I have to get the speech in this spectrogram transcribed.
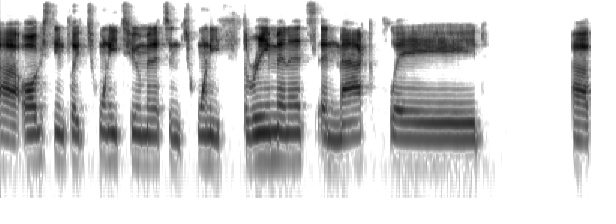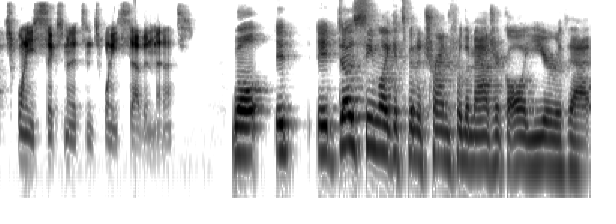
uh, Augustin played 22 minutes and 23 minutes, and Mack played uh, 26 minutes and 27 minutes. Well, it it does seem like it's been a trend for the Magic all year that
